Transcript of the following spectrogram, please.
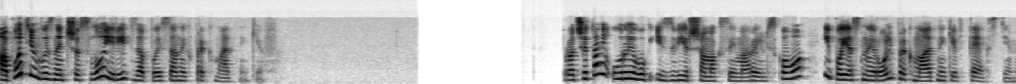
А потім визнач число і рід записаних прикметників. Прочитай уривок із вірша Максима Рильського і поясни роль прикметників в тексті.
